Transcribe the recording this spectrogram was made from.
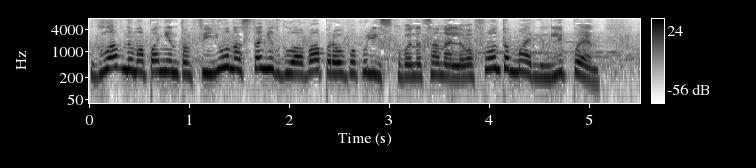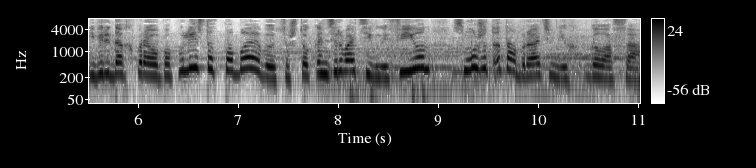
главным оппонентом Фиона станет глава правопопулистского национального фронта Марин Ле Пен. И в рядах правопопулистов побаиваются, что консервативный Фион сможет отобрать у них голоса.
